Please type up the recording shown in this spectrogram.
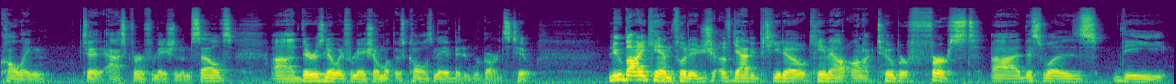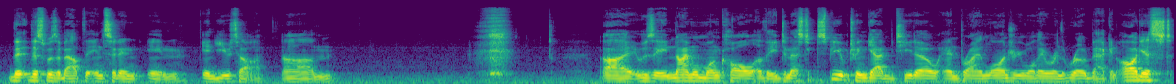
calling to ask for information themselves. Uh, there is no information on what those calls may have been in regards to. New body cam footage of Gabby Petito came out on October 1st. Uh, this was the th- this was about the incident in in Utah. Um, uh, it was a 911 call of a domestic dispute between Gabby Petito and Brian Laundrie while they were in the road back in August.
